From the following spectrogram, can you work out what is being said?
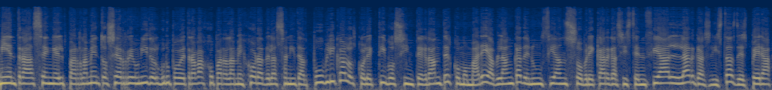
Mientras en el Parlamento se ha reunido el Grupo de Trabajo para la Mejora de la Sanidad Pública, los colectivos integrantes como Marea Blanca denuncian sobrecarga asistencial, largas listas de espera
